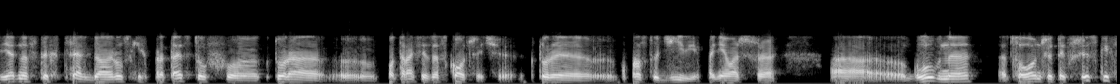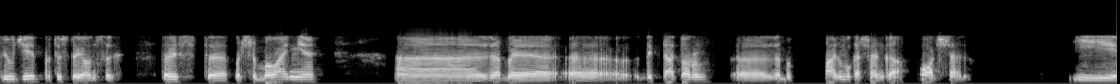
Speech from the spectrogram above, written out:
jedna z tych cech białoruskich protestów, która potrafi zaskoczyć, który po prostu dziwi, ponieważ główne, co łączy tych wszystkich ludzi protestujących, to jest potrzebowanie, żeby dyktator, żeby pan Łukaszenka odszedł. I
